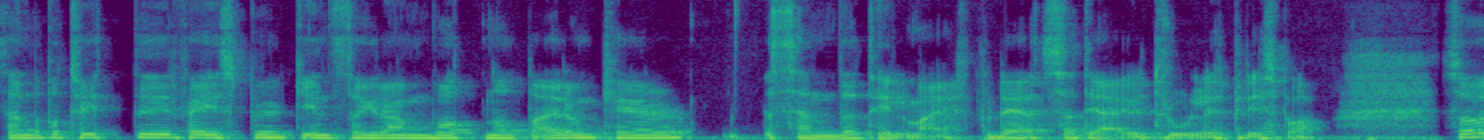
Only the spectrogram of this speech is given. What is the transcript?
Send det på Twitter, Facebook, Instagram, whatnot. I don't care. Send det til meg, for det setter jeg utrolig pris på. Så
